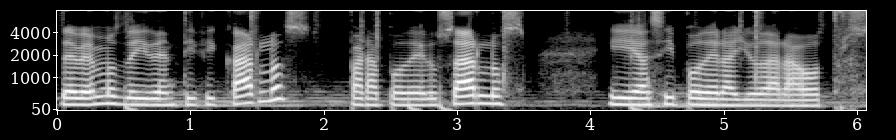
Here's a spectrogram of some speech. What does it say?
debemos de identificarlos para poder usarlos y así poder ayudar a otros.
